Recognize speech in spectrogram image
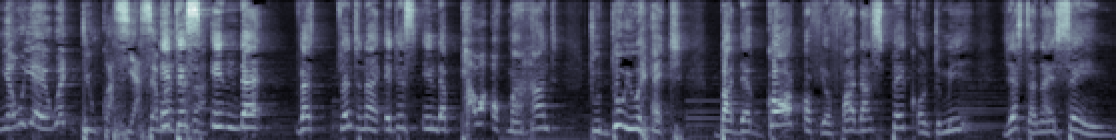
nea woyɛ woadi nkwaseasɛm It is in the verse 29, it is in the power of my hand to do you hurt. But the God of your father spake unto me yesterday, saying,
